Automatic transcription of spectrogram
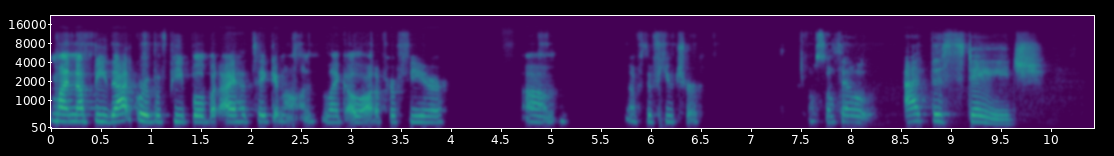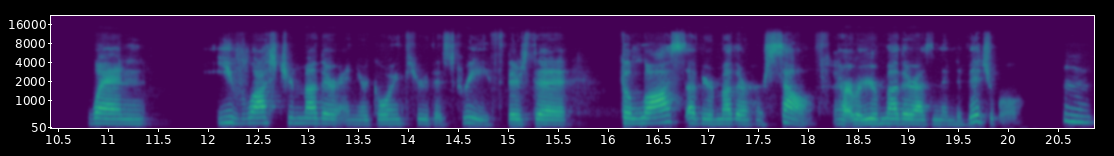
might not be that group of people, but I had taken on like a lot of her fear um, of the future. Also, so at this stage, when you've lost your mother and you're going through this grief, there's the the loss of your mother herself, or your mother as an individual. Mm.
